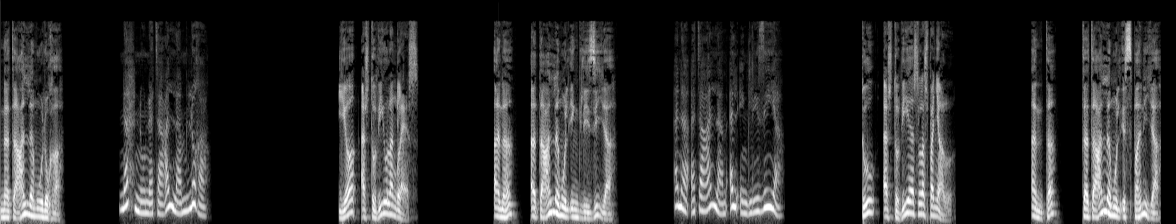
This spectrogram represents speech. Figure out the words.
نتعلم لغة نحن نتعلم لغة Jo estudio l'anglès. أنا أتعلم الإنجليزية أنا أتعلم الإنجليزية Tu estudies l'espanyol. أنت تتعلم الإسبانية.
